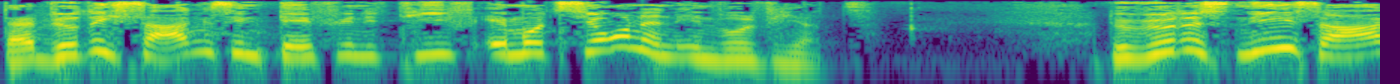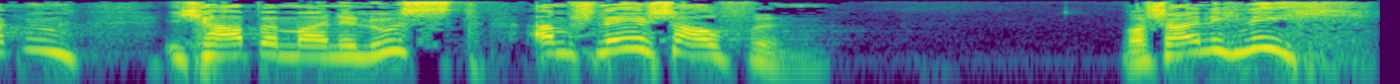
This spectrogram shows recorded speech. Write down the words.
Da würde ich sagen, sind definitiv Emotionen involviert. Du würdest nie sagen, ich habe meine Lust am Schneeschaufeln. Wahrscheinlich nicht.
